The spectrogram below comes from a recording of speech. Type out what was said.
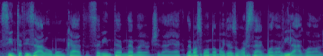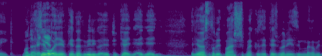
szintetizáló munkát szerintem nem nagyon csinálják. Nem azt mondom, hogy az országban, a világon alig. Mondok Ez jó ilyen... egyébként, tehát mindig, hogyha egy, egy, egy, egy olyan sztorit más megközelítésben nézzünk meg, amit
